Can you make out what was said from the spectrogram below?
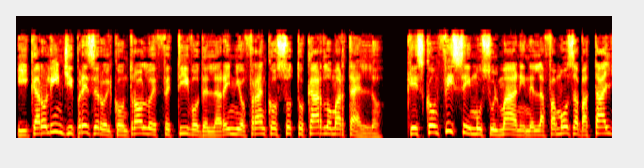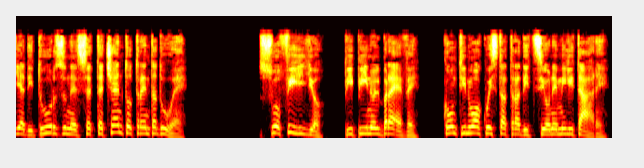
I Carolingi presero il controllo effettivo del regno franco sotto Carlo Martello, che sconfisse i musulmani nella famosa battaglia di Tours nel 732. Suo figlio, Pipino il Breve, continuò questa tradizione militare,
